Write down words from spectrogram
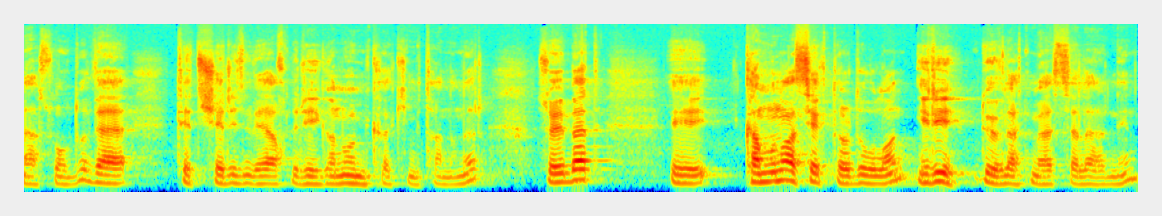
məhsuludur və Thatcherizm və yaxud Reaganomika kimi tanınır. Söhbət e, kommunal sektorda olan iri dövlət müəssisələrinin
